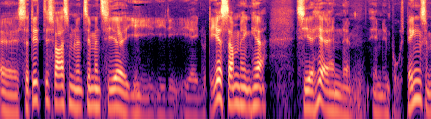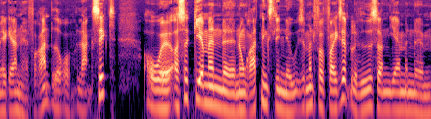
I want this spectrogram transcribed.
Øh, så det, det svarer simpelthen til, at man siger i, i, i, i Nordeas sammenhæng her, siger, her er en, øh, en, en pose penge, som jeg gerne vil have forrentet over lang sigt, og, øh, og så giver man øh, nogle retningslinjer ud, så man får for eksempel at vide sådan, jamen, øh,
